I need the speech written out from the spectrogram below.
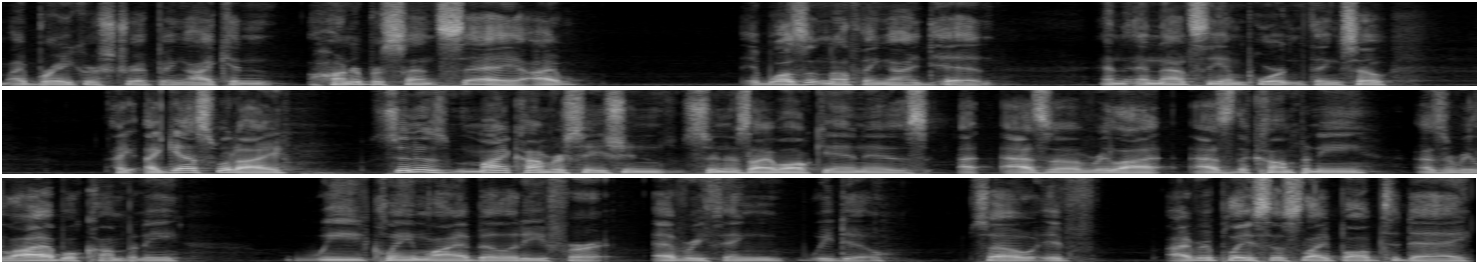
my breaker's tripping, I can 100% say I it wasn't nothing I did, and and that's the important thing. So, I, I guess what I soon as my conversation, soon as I walk in, is as a reli- as the company as a reliable company, we claim liability for everything we do. So if I replace this light bulb today,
